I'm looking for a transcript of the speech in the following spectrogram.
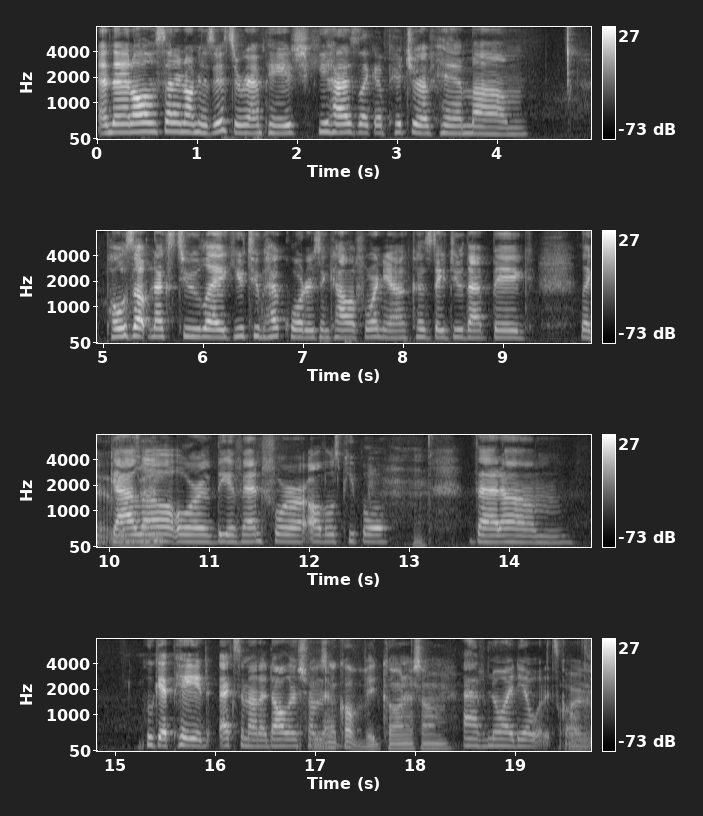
And then all of a sudden on his Instagram page, he has like a picture of him um pose up next to like YouTube headquarters in California cuz they do that big like the gala event. or the event for all those people Hmm. that um who get paid X amount of dollars from Isn't them. it called VidCon or something? I have no idea what it's Or called.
